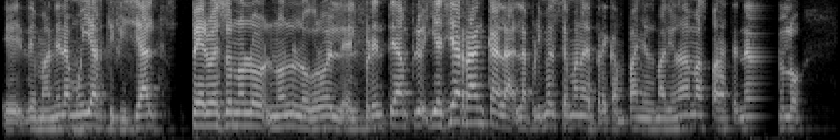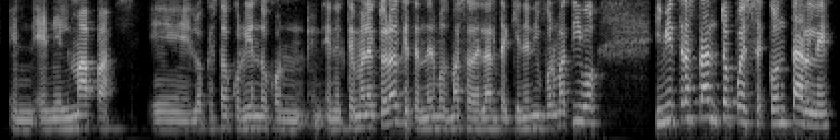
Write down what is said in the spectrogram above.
eh, de manera muy artificial, pero eso no lo, no lo logró el, Frente Amplio. Y así arranca la, primera semana de precampañas, Mario, nada más para tenerlo en, en el mapa. Eh, lo que está ocurriendo con, en el tema electoral, que tendremos más adelante aquí en el informativo. Y mientras tanto, pues contarle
